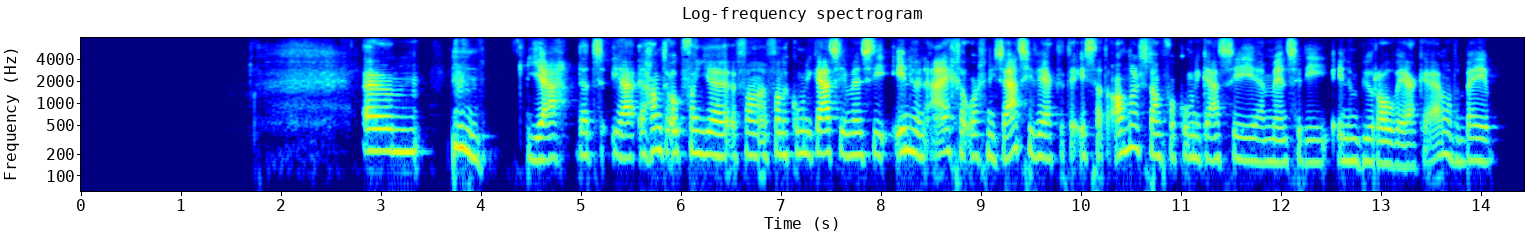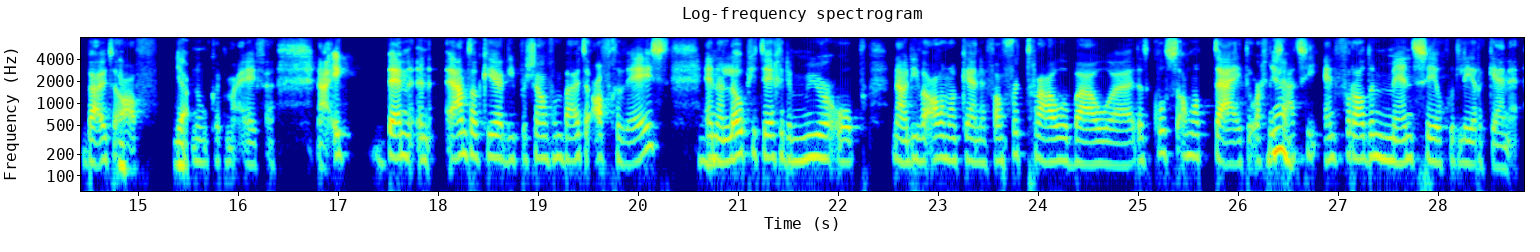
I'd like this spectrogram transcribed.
Ehm, ja, dat ja, hangt ook van, je, van, van de communicatie. Mensen die in hun eigen organisatie werken, is dat anders dan voor communicatie mensen die in een bureau werken. Hè? Want dan ben je buitenaf, Ja. noem ik het maar even. Nou, ik ben een aantal keer die persoon van buitenaf geweest. En dan loop je tegen de muur op, nou, die we allemaal kennen, van vertrouwen bouwen. Dat kost allemaal tijd, de organisatie en vooral de mensen heel goed leren kennen.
